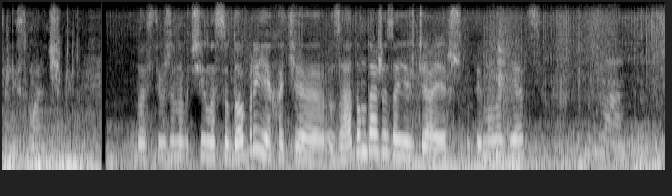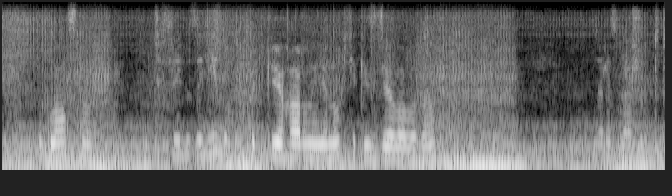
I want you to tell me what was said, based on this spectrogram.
Талісманчик. Дось, вже навчилася добре їхати, е, задом навіть заїжджаєш, то ти молодець. Ну, Класно. Зараз як заїду, Такі гарні я ногтики зробила, так? Да? вашу тут.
